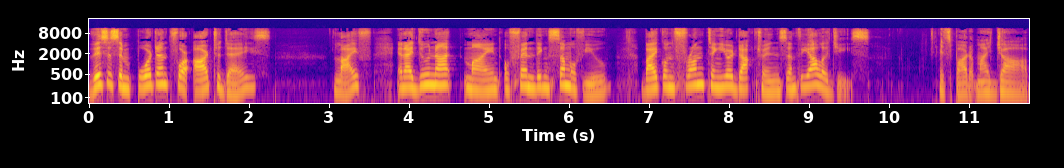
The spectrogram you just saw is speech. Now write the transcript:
This is important for our today's life, and I do not mind offending some of you by confronting your doctrines and theologies. It's part of my job.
